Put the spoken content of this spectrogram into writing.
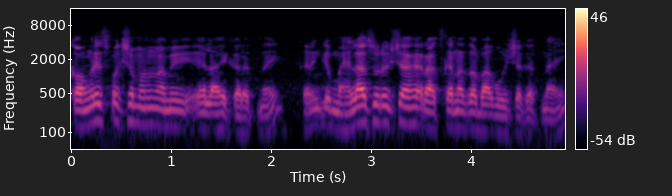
काँग्रेस पक्ष म्हणून आम्ही याला हे करत नाही. कारण की महिला सुरक्षा हा राजकारणाचा भाग होऊ शकत नाही.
